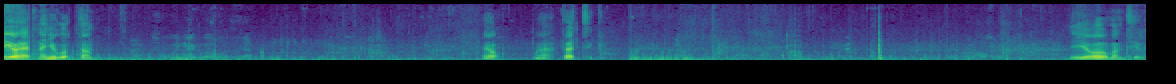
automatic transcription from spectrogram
Jöhetne nyugodtan. Jó, tetszik. Jó van, Cilla.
